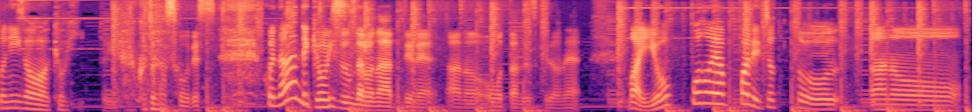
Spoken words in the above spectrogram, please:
ソニー側は拒否ということだそうです。これなんで拒否するんだろうなってね、あの、思ったんですけどね。まあ、よっぽどやっぱりちょっと、あのー、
